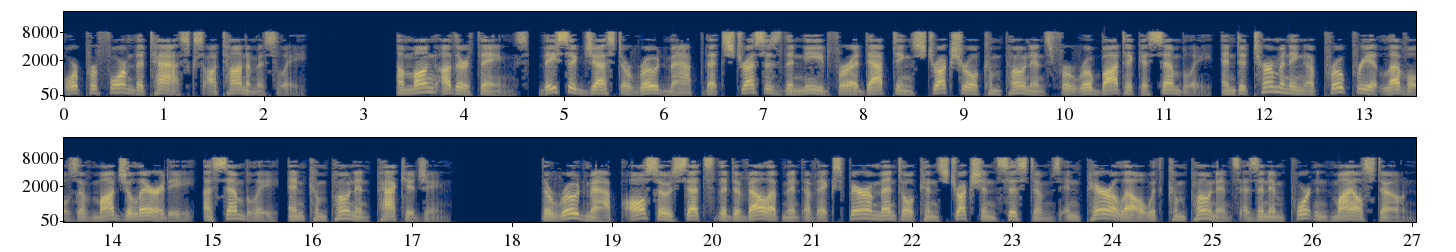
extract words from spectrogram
or perform the tasks autonomously. Among other things, they suggest a roadmap that stresses the need for adapting structural components for robotic assembly, and determining appropriate levels of modularity, assembly, and component packaging. The roadmap also sets the development of experimental construction systems in parallel with components as an important milestone.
